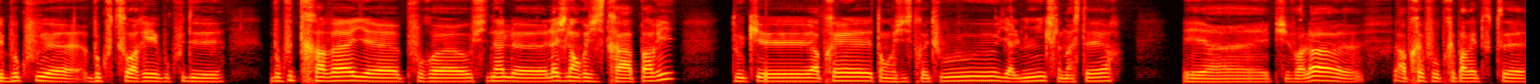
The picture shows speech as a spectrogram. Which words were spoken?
c'est beaucoup, euh, beaucoup de soirées, beaucoup de, beaucoup de travail euh, pour, euh, au final, là, je l'ai enregistré à Paris. Donc euh, après, tu enregistres tout, il y a le mix, le master. Et, euh, et puis voilà, après, il faut préparer toute, euh,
